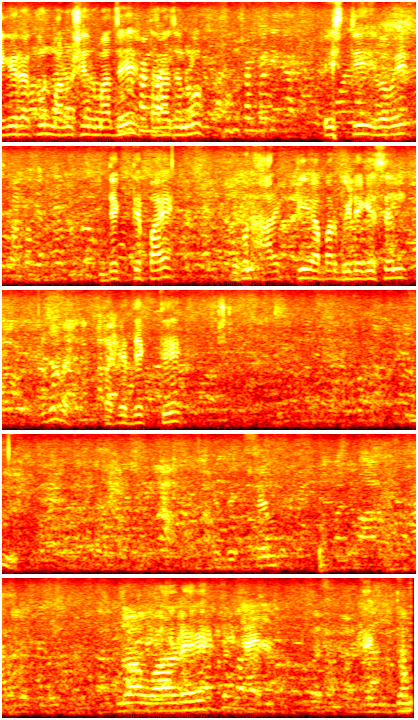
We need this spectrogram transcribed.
এগিয়ে রাখুন। মানুষের মাঝে তারা যেন পেজটি এভাবে দেখতে পায়। দেখুন, আরেকটি আবার বেড়ে গেছেন। তাকে দেখতে দেখছেন। পুরা ওয়ার্ডে একদম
